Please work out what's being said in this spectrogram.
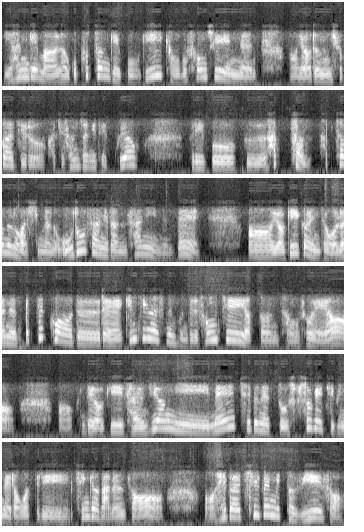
이 한계 마을하고 포천 계곡이 경북 성주에 있는 어, 여름 휴가지로 같이 선정이 됐고요. 그리고 그 합천, 합천으로 가시면 오도산이라는 산이 있는데, 어, 여기가 이제 원래는 백패커들의 캠핑하시는 분들의 성지였던 장소예요. 어, 근데 여기 자연휴양림에 최근에 또 숲속의 집이나 이런 것들이 생겨나면서, 어, 해발 700m 위에서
